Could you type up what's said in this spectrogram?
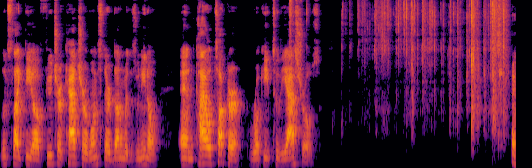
Looks like the uh, future catcher once they're done with Zunino. And Kyle Tucker, rookie to the Astros.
